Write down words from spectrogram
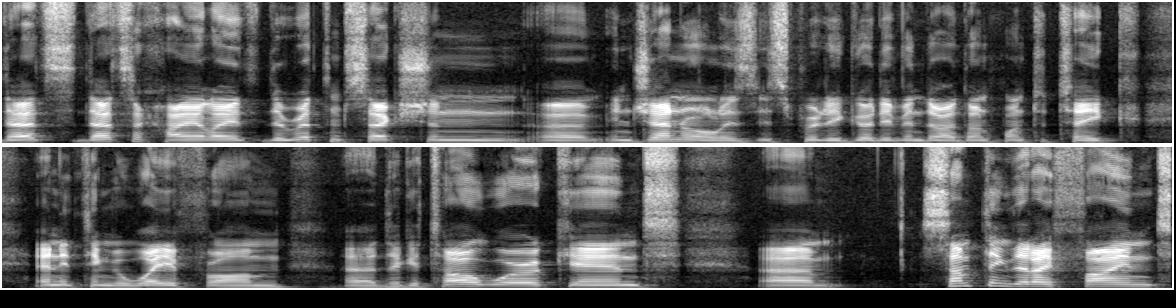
That's that's a highlight. The rhythm section uh, in general is, is pretty good, even though I don't want to take anything away from uh, the guitar work. And um, something that I find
